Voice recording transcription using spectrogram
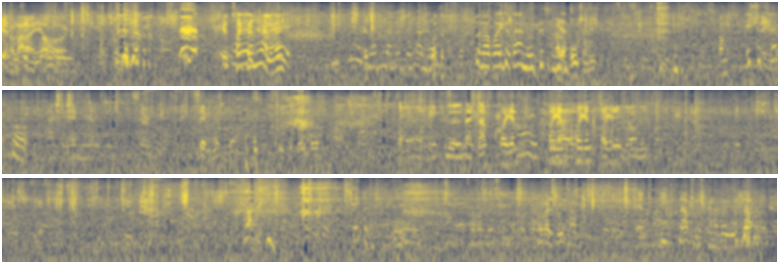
Kevin Báez aflag. It's like Manhattan, eh? What the fuck? Toen heb ik het aan moeten zien. Ga de boos aan, Ik zit gek op. Zeven mensen, bro. Ik naar knap. Plug in, plug in, plug in, plug in. Ja. Zeker. gesehen habe. Ähm, die knappen. Die knappen.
